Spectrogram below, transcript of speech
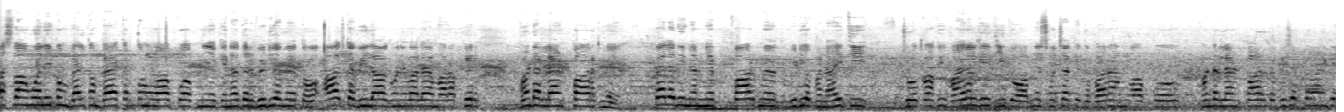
अस्सलाम वालेकुम वेलकम बैक करता हूँ आपको अपनी एक नदर वीडियो में। तो आज का वीलाग होने वाला है हमारा फिर वंडरलैंड पार्क में। पहले दिन हमने पार्क में एक वीडियो बनाई थी, जो काफ़ी वायरल गई थी तो हमने सोचा कि दोबारा हम आपको वंडरलैंड पार्क का विज़िट कराएँगे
